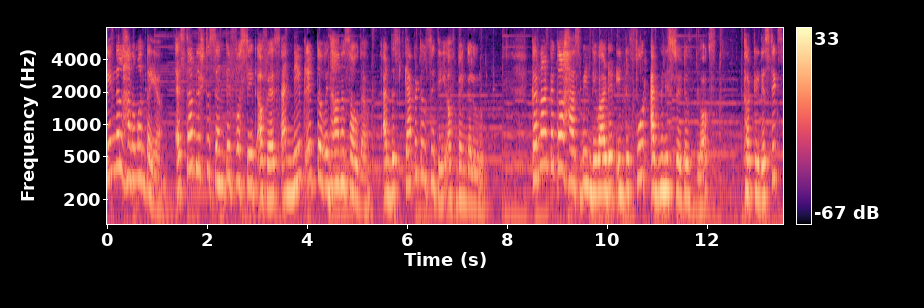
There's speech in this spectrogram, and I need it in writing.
Kengal Hanumanthaiah, established the Center for State Affairs and named it the Vidhana Saudha at the capital city of Bengaluru. Karnataka has been divided into four administrative blocks, 30 districts,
